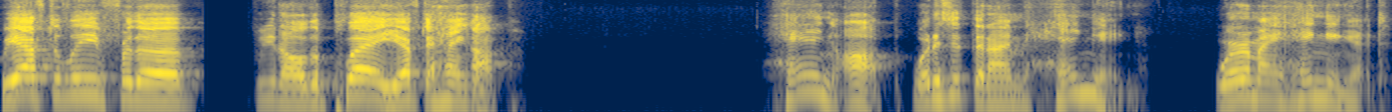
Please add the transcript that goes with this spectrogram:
we have to leave for the you know, the play, you have to hang up. Hang up. What is it that I'm hanging? Where am I hanging it?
